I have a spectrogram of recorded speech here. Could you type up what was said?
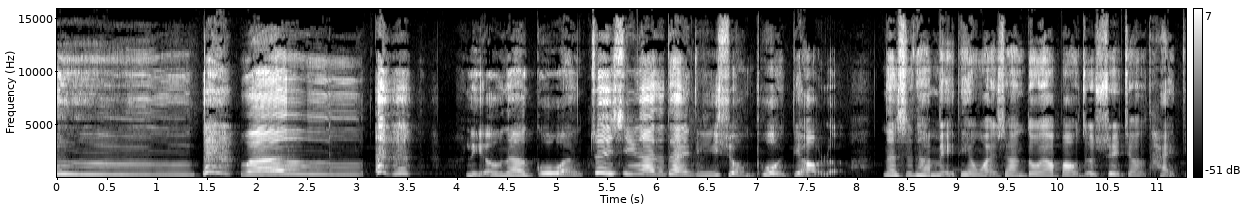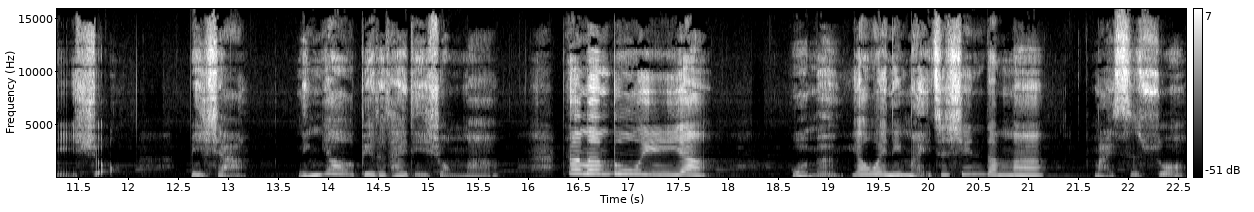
哦，哇哦！李欧娜国王最心爱的泰迪熊破掉了，那是他每天晚上都要抱着睡觉的泰迪熊。陛下，您要别的泰迪熊吗？他们不一样。我们要为您买一只新的吗？麦斯说。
